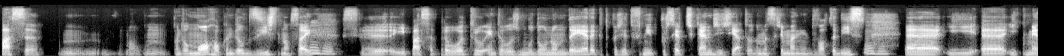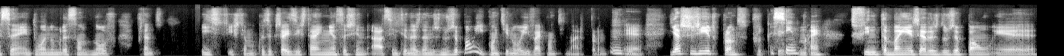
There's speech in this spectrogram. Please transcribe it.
passa, hum, hum, quando ele morre ou quando ele desiste, não sei, uhum, se- e passa para outro, então eles mudam o nome da era, que depois é definido por certos kanjis, e há toda uma cerimónia de volta disso, uhum. ah, e, ah, e começa então a numeração de novo. Portanto, isto, isto é uma coisa que já existe há imensas, há centenas de anos no Japão e continua e vai continuar. Pronto. Uhum. É, e acho giro, pronto, porque Sim. não é? Define também as eras do Japão. É,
